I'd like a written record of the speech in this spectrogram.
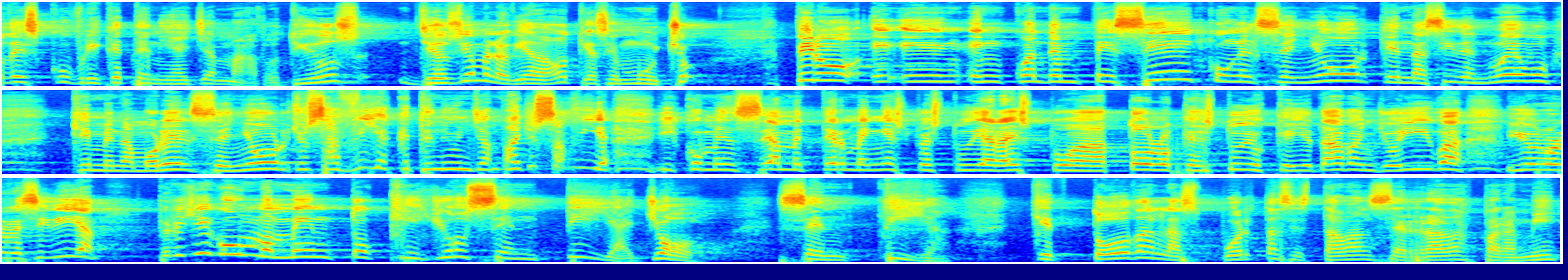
descubrí que tenía llamado. Dios, Dios ya me lo había dado hace mucho, pero en, cuando empecé con el Señor, que nací de nuevo, que me enamoré del Señor, yo sabía que tenía un llamado, yo sabía, y comencé a meterme en esto, a estudiar a esto, a todo lo que estudios que daban, yo iba y yo lo recibía. Pero llegó un momento que yo sentía, yo sentía que todas las puertas estaban cerradas para mí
